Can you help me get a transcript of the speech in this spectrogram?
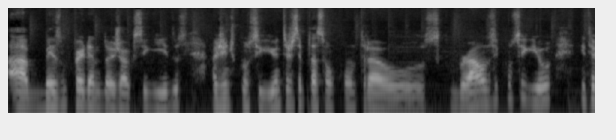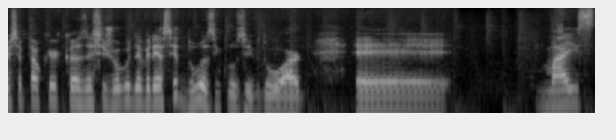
a, mesmo perdendo dois jogos seguidos, a gente conseguiu interceptação contra os Browns e conseguiu interceptar o Kirk Cousins nesse jogo, deveria ser duas, inclusive, do Ward. É... Mas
